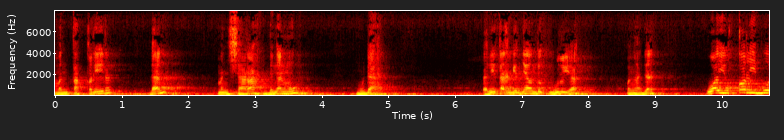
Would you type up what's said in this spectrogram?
Mentakrir dan mensyarah dengan mudah. Jadi targetnya untuk guru ya, pengajar. Wa yuqaribu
